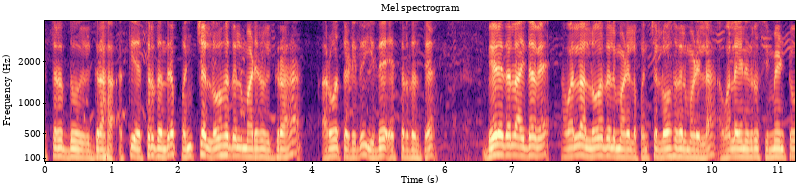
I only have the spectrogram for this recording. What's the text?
ಎತ್ತರದ್ದು ವಿಗ್ರಹ, ಅತಿ ಎತ್ತರದಂದರೆ ಪಂಚಲೋಹದಲ್ಲಿ ಮಾಡಿರೋ ವಿಗ್ರಹ ಅರವತ್ತಡಿದು ಇದೇ ಎತ್ತರದಂತೆ. ಬೇರೆದೆಲ್ಲ ಇದ್ದಾವೆ, ಅವೆಲ್ಲ ಲೋಹದಲ್ಲಿ ಮಾಡಿಲ್ಲ, ಪಂಚಲೋಹದಲ್ಲಿ ಮಾಡಿಲ್ಲ. ಅವೆಲ್ಲ ಏನಿದ್ರು ಸಿಮೆಂಟು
